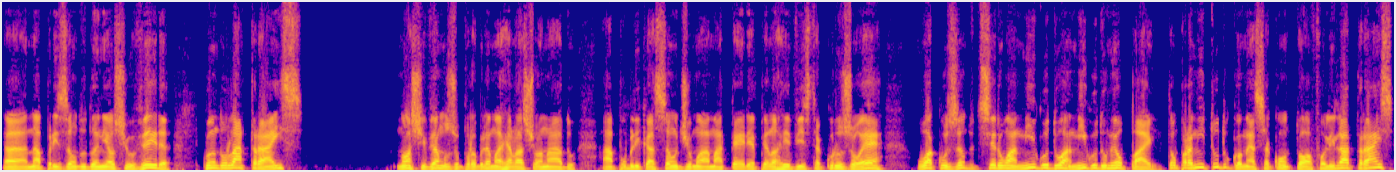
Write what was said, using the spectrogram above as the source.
ah, na prisão do Daniel Silveira, quando lá atrás nós tivemos um problema relacionado à publicação de uma matéria pela revista Cruzoé, o acusando de ser um amigo do amigo do meu pai. Então, para mim, tudo começa com Toffoli lá atrás,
